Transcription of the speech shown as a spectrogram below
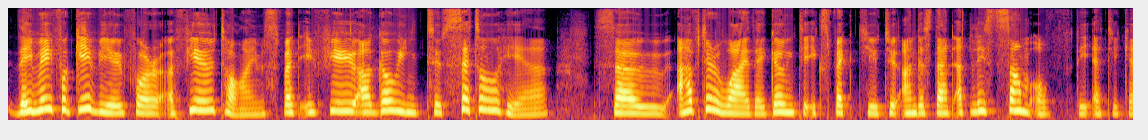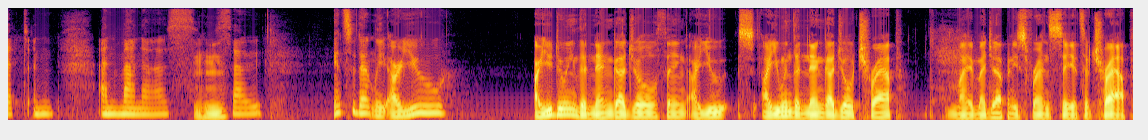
they may forgive you for a few times, but if you are going to settle here, so after a while, they're going to expect you to understand at least some of the etiquette and and manners. Mm-hmm. So, incidentally, are you are you doing the nengajo thing? Are you are you in the nengajo trap? My my Japanese friends say it's a trap.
